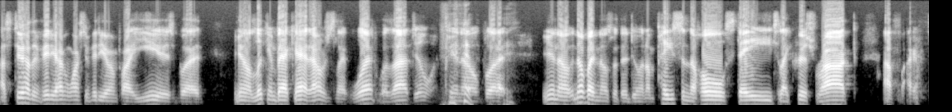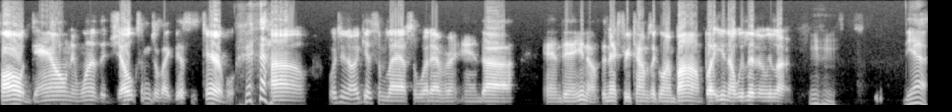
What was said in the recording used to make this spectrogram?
I still have the video. I haven't watched the video in probably years, but you know, looking back at it, I was just like, "What was I doing?" You know. but you know, nobody knows what they're doing. I'm pacing the whole stage like Chris Rock. I, I fall down in one of the jokes. I'm just like, this is terrible. uh, but you know, it gets some laughs or whatever, and uh, and then you know, the next three times I go and bomb. But you know, we live and we learn. hmm Yeah.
